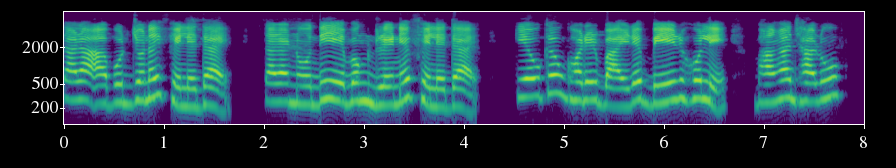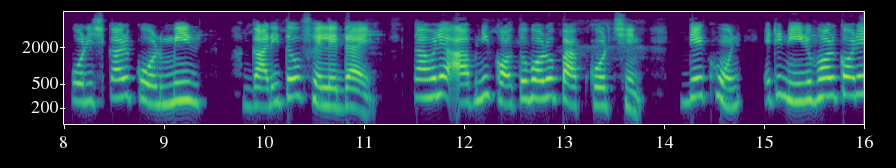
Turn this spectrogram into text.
তারা আবর্জনায় ফেলে দেয়। তারা নদী এবং ড্রেনে ফেলে দেয়। কেউ কেউ ঘরের বাইরে বের হলে ভাঙা ঝাড়ু পরিষ্কার কর্মীর গাড়িতেও ফেলে দেয়। তাহলে আপনি কত বড় পাপ করছেন? দেখুন, এটি নির্ভর করে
